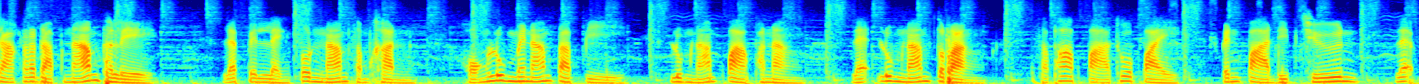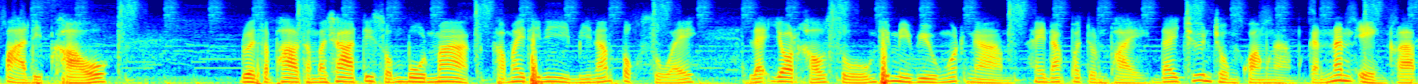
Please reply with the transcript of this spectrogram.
จากระดับน้ำทะเล และเป็นแหล่งต้นน้ำสำคัญของลุ่มแม่น้ำตาปี ลุ่มน้ำปากพนัง และลุ่มน้ำตรัง สภาพป่าทั่วไปเป็นป่าดิบชื้น และป่าดิบเขา ด้วยสภาพธรรมชาติที่สมบูรณ์มากทำให้ที่นี่มีน้ำตกสวย และยอดเขาสูงที่มีวิวงดงาม ให้นักผจญภัยได้ชื่นชมความงามกันนั่นเองครับ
